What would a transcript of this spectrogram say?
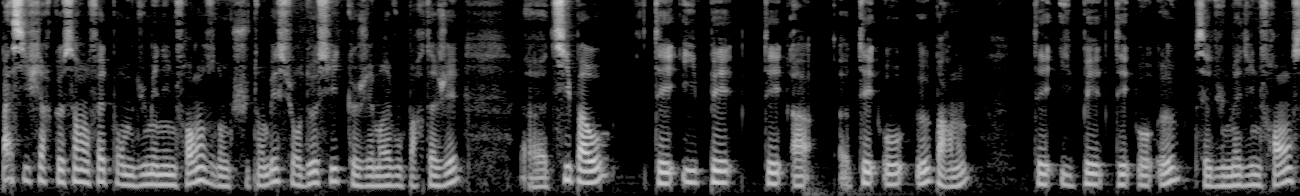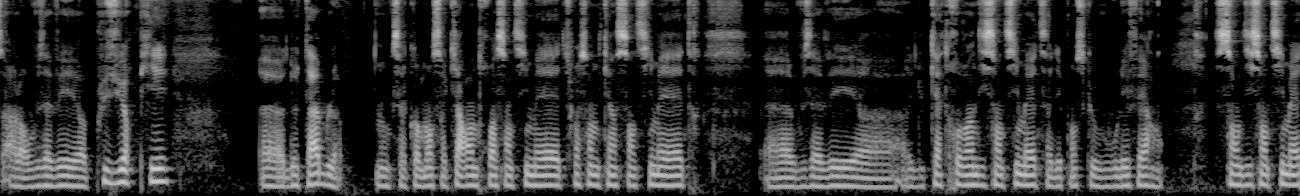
pas si cher que ça en fait pour du Made in France. Donc je suis tombé sur deux sites que j'aimerais vous partager. Euh, Tipao, T-I-P-T-A-T-O-E, pardon. T-I-P-T-O-E, c'est du Made in France. Alors vous avez plusieurs pieds de table. Donc ça commence à 43 cm, 75 cm. vous avez du 90 cm, ça dépend ce que vous voulez faire. 110 cm.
